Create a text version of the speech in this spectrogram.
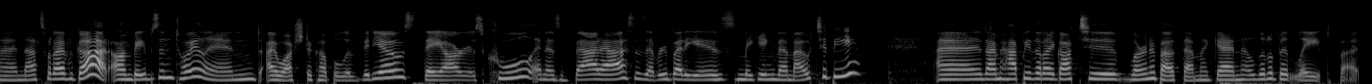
And that's what I've got on Babes in Toyland. I watched a couple of videos. They are as cool and as badass as everybody is making them out to be. And I'm happy that I got to learn about them again a little bit late, but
